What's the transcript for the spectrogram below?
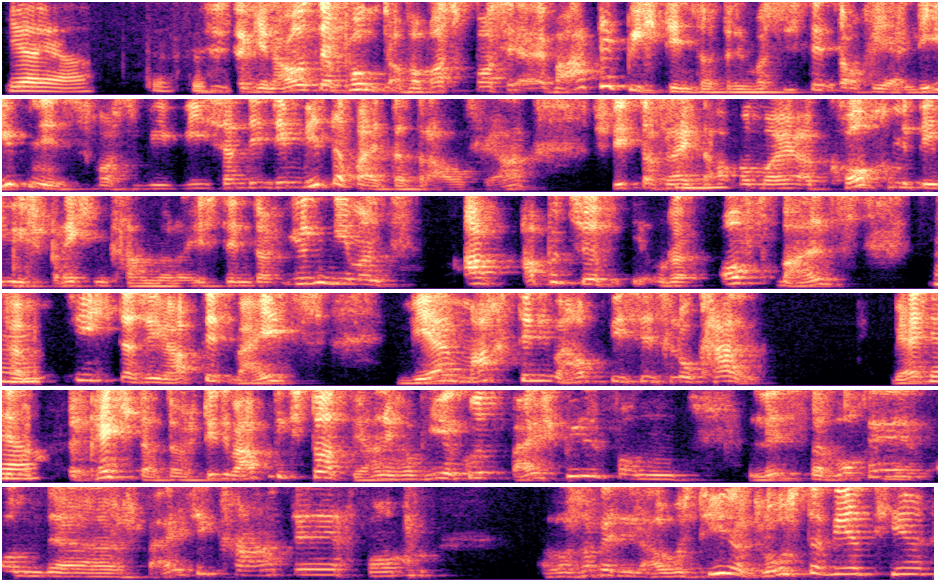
Ja, ja. Das ist, das ist, ja genau der Punkt. Aber was, was erwartet mich denn da drin? Was ist denn da für Erlebnis? Was, wie, wie sind denn die Mitarbeiter drauf? Ja? Steht da vielleicht mhm. auch einmal ein Koch, mit dem ich sprechen kann? Oder ist denn da irgendjemand, ab, ab und zu oder oftmals mhm. vermute ich, dass ich überhaupt nicht weiß, wer macht denn überhaupt dieses Lokal? Wer ist ja. denn der Pächter? Da steht überhaupt nichts dort. Ja? Ich habe hier ein kurzes Beispiel von letzter Woche von der Speisekarte vom was habe ich denn? Augustiner Klosterwirt hier,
